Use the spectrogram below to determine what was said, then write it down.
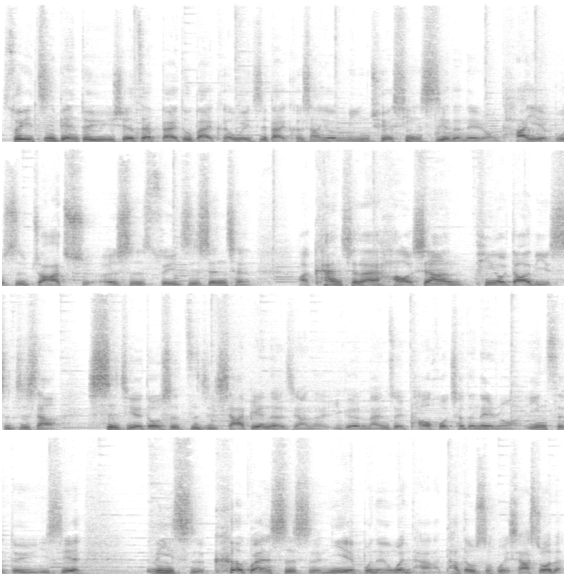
所以即便对于一些在百度百科、维基百科上有明确信息的内容，它也不是抓取，而是随机生成啊，看起来好像挺有道理，实际上细节都是自己瞎编的这样的一个满嘴跑火车的内容啊。因此，对于一些历史客观事实，你也不能问他，他都是会瞎说的。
